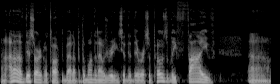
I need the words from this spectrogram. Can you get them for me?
Uh, I don't know if this article talked about it, but the one that I was reading said that there were supposedly five uh,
